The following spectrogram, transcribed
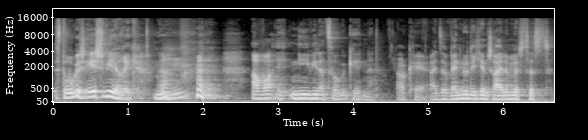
Das Druck ist eh schwierig. Ne? Mhm. aber ich, nie wieder zogen geht nicht. Okay, also wenn du dich entscheiden müsstest,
